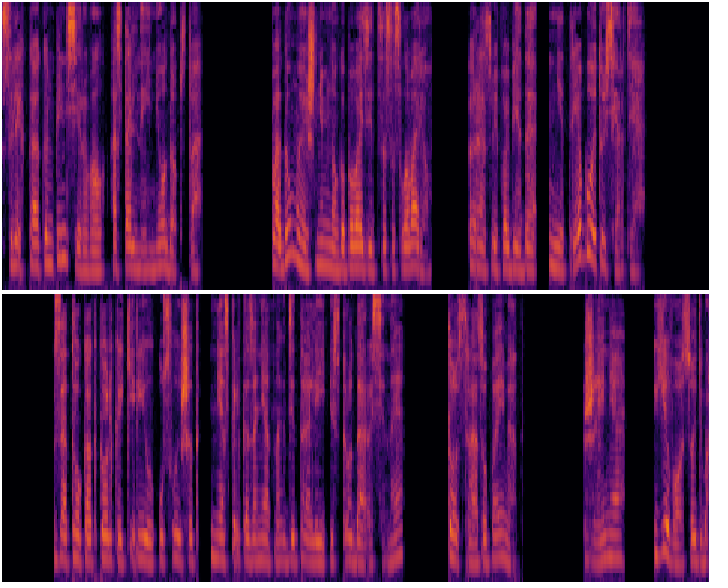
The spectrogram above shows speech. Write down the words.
слегка компенсировал остальные неудобства. Подумаешь, немного повозиться со словарем. Разве победа не требует усердия? Зато как только Кирилл услышит несколько занятных деталей из труда Росине, то сразу поймет. Женя — его судьба.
